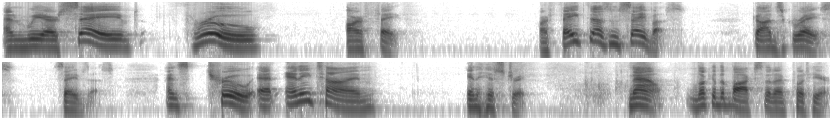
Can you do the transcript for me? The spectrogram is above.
And we are saved through our faith. Our faith doesn't save us, God's grace saves us. And it's true at any time in history. Now, look at the box that I put here.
